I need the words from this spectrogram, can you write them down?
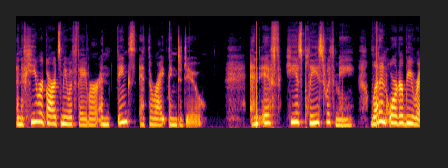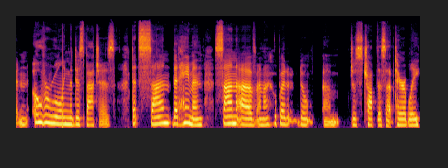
and if he regards me with favor and thinks it the right thing to do, and if he is pleased with me, let an order be written overruling the dispatches that son that Haman, son of, and I hope I don't um, just chop this up terribly,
